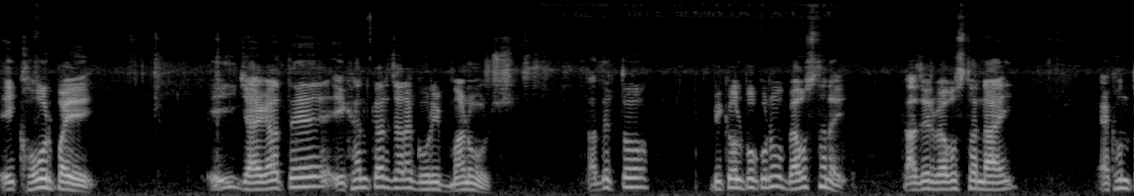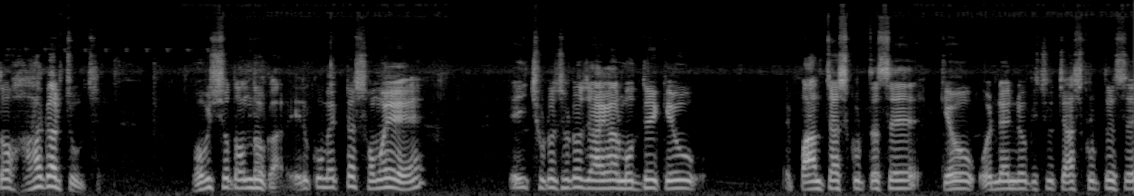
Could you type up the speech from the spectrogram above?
এই খবর পাই এই জায়গাতে এখানকার যারা গরিব মানুষ, তাদের তো বিকল্প কোনো ব্যবস্থা নেই। কাজের ব্যবস্থা নাই। এখন তো হাহাকার চলছে। ভবিষ্যৎ অন্ধকার। এরকম একটা সময়ে এই ছোট ছোট জায়গার মধ্যে কেউ পান চাষ করতেছে, কেউ অন্যান্য কিছু চাষ করতেছে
